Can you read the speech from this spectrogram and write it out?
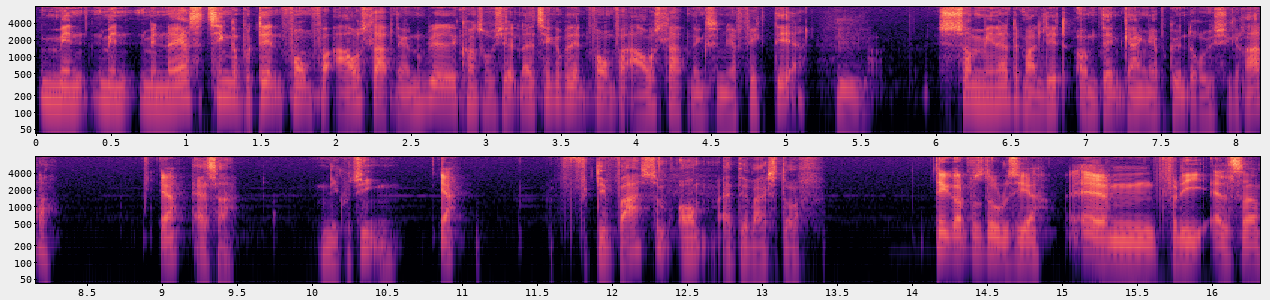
Men, men, men når jeg så tænker på den form for afslappning, og nu bliver det lidt kontroversielt, når jeg tænker på den form for afslappning, som jeg fik der, mm. så minder det mig lidt om den gang, jeg begyndte at ryge cigaretter. Ja. Altså, nikotinen. Ja. Det var som om, at det var et stof. Det er godt forstå, du siger. Øhm, fordi altså,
